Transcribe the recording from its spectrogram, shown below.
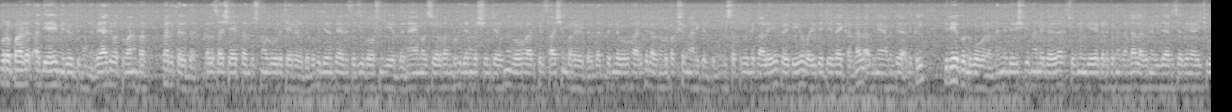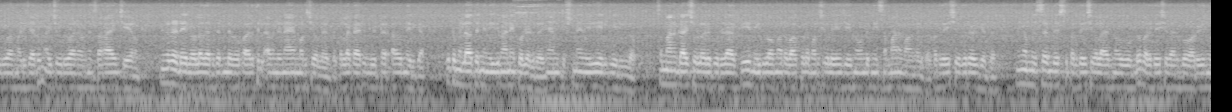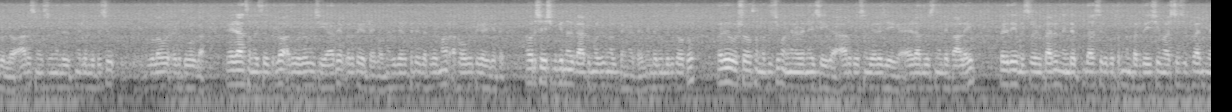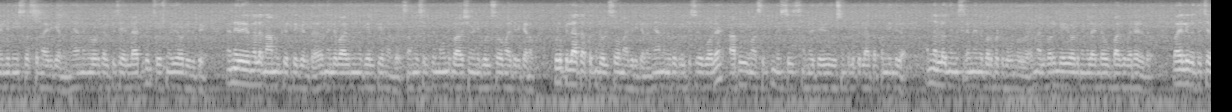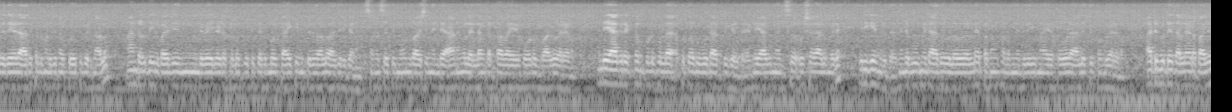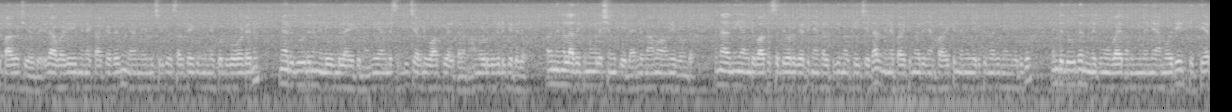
പുറപ്പാട് അധ്യായം ഇരുപത്തിമൂന്ന്. വ്യാജ വർത്തമാനം പര- പരത്തരുത്. കള്ളസാക്ഷിയായ പ്രദർശനോടുകൂടെ ചേരരുത്. ബഹുജനത്തെ അനുസരിച്ച് ദോഷം ചെയ്യരുത്. ന്യായമർശികൾ വൻ ബഹുജന പക്ഷം ചേർന്ന് വ്യവഹാരത്തിൽ സാക്ഷ്യം പറയരുത്. ദരിദ്രന്റെ വ്യവഹാരത്തിൽ അവനോട് പക്ഷം കാണിക്കരുത്. നിന്റെ ശത്രുവിന്റെ കാളയോ കഴുതിയോ വഴിതെറ്റിയതായി കണ്ടാൽ അതിനെ അവന്റെ അടുക്കൽ തിരികെ കൊണ്ടുപോകണം. നിന്നെ ദേഷിക്കുന്നവന്റെ കഴുത ചുണ്ടിൻ കീഴെ കിടക്കുന്ന കണ്ടാൽ അവനെ വിചാരിച്ച് അതിനെ അഴിച്ചു വിടുവാൻ മടിച്ചാലും അഴിച്ചു വിടുവാൻ അവന് സഹായം ചെയ്യണം. നിങ്ങളുടെ ഇടയിലുള്ള ദരിദ്രന്റെ വ്യവഹാരത്തിൽ അവന്റെ ന്യായം കൊള്ളരുത് കള്ളക്കാരും വീട്ട് അകന്നിരിക്കാം കുറ്റമില്ലാത്തതിന് നീതിമാനെ കൊല്ലരുത്. ഞാൻ കൃഷ്ണനെ നീതീകരിക്കുകയില്ലല്ലോ. സമ്മാനം കാഴ്ചയുള്ളവരെ കുരുടാക്കുകയും നീതിവാന്മാരുടെ വാക്കുകളെ മറിച്ച് കളയുകയും ചെയ്യുന്നതുകൊണ്ട് നീ സമ്മാനം വാങ്ങരുത്. പ്രദേശം ഉപരോധിക്കരുത് നിങ്ങൾ മിശ്രം ദേശത്ത് പ്രദേശികളായിരുന്നതുകൊണ്ട് പരദേശിയുടെ അനുഭവം അറിയുന്നുവല്ലോ. ആറ് സംവത്സരം നിന്റെ നിലം വിളവ് എടുത്തുകൊള്ളുക. ഏഴാം സന്ദർശനത്തിലോ അത് വിളവ് ചെയ്യാതെ വെറുതെ ഇട്ടേക്കാം നിന്റെ ജനത്തിന്റെ ദരിദ്രന്മാർ അഹോപത്തി കഴിക്കട്ടെ അവർ ശേഷിപ്പിക്കുന്നത് കാട്ടുമൃഗങ്ങൾ തിന്നട്ടെ. നിന്റെ മുന്തിരിത്തോട്ടം ഒരു വൃക്ഷവും സംബന്ധിച്ചും അങ്ങനെ തന്നെ ചെയ്യുക. ആറ് ദിവസം വേല ചെയ്യുക. ഏഴാം ദിവസം നിന്റെ കാളയും പരിധിയും വിശ്രമിപ്പാനും നിന്റെ ദാസിയുടെ പുത്രനും പരദേശിയും ആശ്വസിപ്പാനും വേണ്ടി നീ സ്വസ്ഥനായിരിക്കണം. ഞാൻ നിങ്ങളോട് കൽപ്പിച്ച എല്ലാത്തിലും സൂക്ഷ്മതയോടെ ഇരുപ്പേൻ. എന്നെ ദൈവങ്ങളെ നാമം കീർത്തിക്കരുത്. അത് നിന്റെ വായിൽ നിന്ന് കേൾക്കുന്നുണ്ട് സംവത്സരത്തിൽ മൂന്ന് പ്രാവശ്യം എനിക്ക് ഉത്സവം ആചരിക്കണം പുളിപ്പില്ലാത്ത അപ്പത്തിന്റെ ഞാൻ നിന്നോട് കൽപ്പിച്ചതുപോലെ ആബിയു മാസത്തിൽ നിശ്ചയിച്ച സമയത്ത് ഏഴ് ദിവസം കുളിപ്പില്ലാത്ത അപ്പം തിന്നുക അന്നല്ലോ നിമിഷം നിന്ന് പുറപ്പെട്ടു പോകുന്നത്. എന്നാൽ വെറും കൈയോട് നിങ്ങൾ എന്റെ ഉപ്പാക്ക് വരരുത്. വയലിൽ വിതച്ച വിധയുടെ ആദ്യ ഫലം എടുക്കുന്ന കൊയ്ത്ത് പെരുന്നാളും ആണ്ടർതിയിൽ വയലിൽ നിന്ന് നിന്റെ വേലയുടെ ഫലം കൂട്ടി തരുമ്പോൾ കായ്ക്കുന്ന പെരുന്നാളും ആചരിക്കണം. സംവത്സരത്തിൽ മൂന്ന് പ്രാവശ്യം നിന്റെ ആണുങ്ങളെല്ലാം കർത്താവായ ഹോടും മുമ്പാകെ വരണം. നിന്റെ യാഗരക്തം പുളിപ്പുള്ള അപ്പത്തോടു കൂടെ അർപ്പിക്കരുത്. എന്റെ യാഗം മനസ്സ് ഉഷകാലം വരെ ഇരിക്കുകയും വരുത് നിന്റെ ഭൂമിയുടെ ആദ്യ വിളവുകളിലെ പദം ഫലം നിന്റെ ദൈവമായ ഹോട് ആലത്തിൽ കൊണ്ടുവരണം. ആട്ടിൻകുട്ടിയെ തള്ളയുടെ പാലിൽ പാകം ചെയ്യരുത്. ഇതാ വഴിയിൽ നിന്നെ കാക്കേണ്ടതും ഞാൻ നിയമിച്ചിരിക്കുന്ന സ്ഥലത്തേക്ക് നിന്നെ കൊണ്ടുപോകേണ്ടതിനും ഞാൻ ഒരു ദൂതനും നിന്റെ മുമ്പിൽ അയക്കുന്നു. നീ അവനെ ശ്രദ്ധിച്ച് അവന്റെ വാക്ക് കേൾക്കണം. അവനോട് വിഘടിക്കരുത് അവൻ നിങ്ങളുടെ അതിക്രമങ്ങളെ ക്ഷമിക്കില്ല. എന്റെ നാമം അവനിലുണ്ട്. എന്നാൽ നീ അവന്റെ വാക്ക് ശ്രദ്ധയോട് കേട്ട് ഞാൻ കൽപ്പിക്കുന്നൊക്കെ ചെയ്താൽ നിന്നെ പഴയ്ക്കുന്നവരെ ഞാൻ പഴയ്ക്കും നിന്നെ ഞെരുക്കുന്നവരെ ഞാൻ ഞെരുക്കും. എന്റെ ദൂതൻ നിനക്ക് മുമ്പായി നടന്നു നിന്നെ അമോരിയൻ ഹിത്യർ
